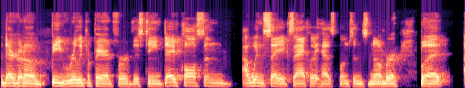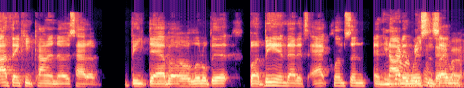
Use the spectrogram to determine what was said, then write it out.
they're going to be really prepared for this team. Dave Clawson, I wouldn't say exactly has Clemson's number, but I think he kind of knows how to beat Dabo a little bit, but being that it's at Clemson and he's not in Winston Salem,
